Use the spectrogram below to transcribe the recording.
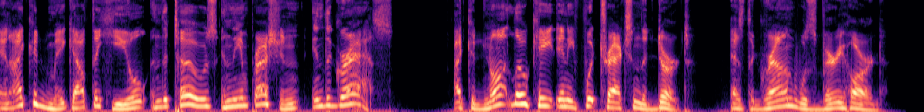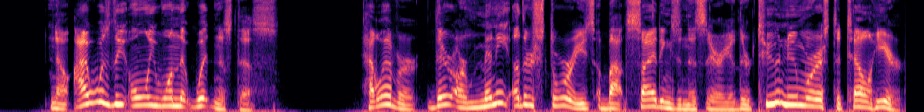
and I could make out the heel and the toes in the impression in the grass. I could not locate any foot tracks in the dirt, as the ground was very hard. Now, I was the only one that witnessed this. However, there are many other stories about sightings in this area. They're too numerous to tell here.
